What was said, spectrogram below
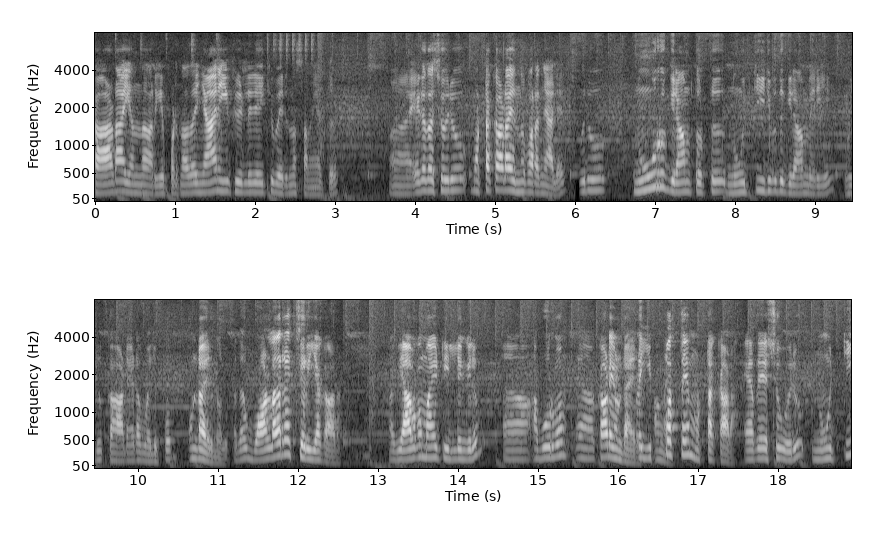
കാട എന്ന് അറിയപ്പെടുന്നത് ഞാൻ ഈ ഫീൽഡിലേക്ക് വരുന്ന സമയത്ത് ഏകദേശം ഒരു മുട്ടക്കാട എന്ന് പറഞ്ഞാൽ ഒരു നൂറ് ഗ്രാം തൊട്ട് നൂറ്റി ഇരുപത് ഗ്രാം വരെ ഒരു കാടയുടെ വലുപ്പം ഉണ്ടായിരുന്നുള്ളൂ. അത് വളരെ ചെറിയ കാട. വ്യാപകമായിട്ടില്ലെങ്കിലും അപൂർവം കാടയുണ്ടായിരുന്നു. ഇപ്പോഴത്തെ മുട്ടക്കാട ഏകദേശം ഒരു നൂറ്റി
